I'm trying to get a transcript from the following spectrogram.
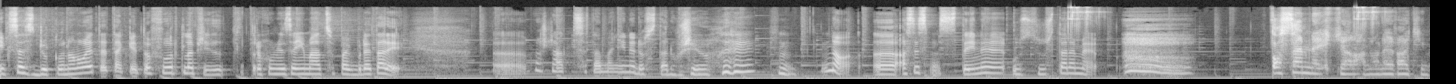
jak se zdokonalujete, tak je to furt lepší. Trochu mě zajímá, co pak bude tady. Uh, možná se tam ani nedostanu, že jo? Hm, no, uh, asi stejné zůstaneme. to jsem nechtěla, no nevadí.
